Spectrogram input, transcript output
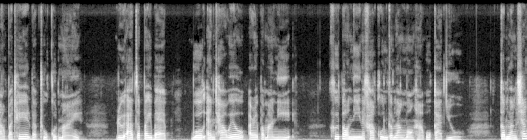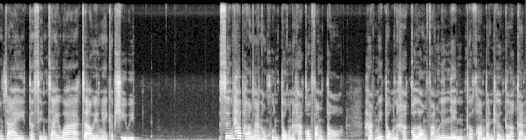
ต่างประเทศแบบถูกกฎหมาย หรืออาจจะไปแบบ work and travel อะไรประมาณนี้ คือตอนนี้นะคะคุณกำลังมองหาโอกาสอยู่กำลังช่างใจตัดสินใจว่าจะเอายังไงกับชีวิต ซึ่งถ้าพลังงานของคุณตรงนะคะ ก็ฟังต่อ หากไม่ตรงนะคะ ก็ลองฟังเล่นๆ เพื่อความบันเทิงไปละกัน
